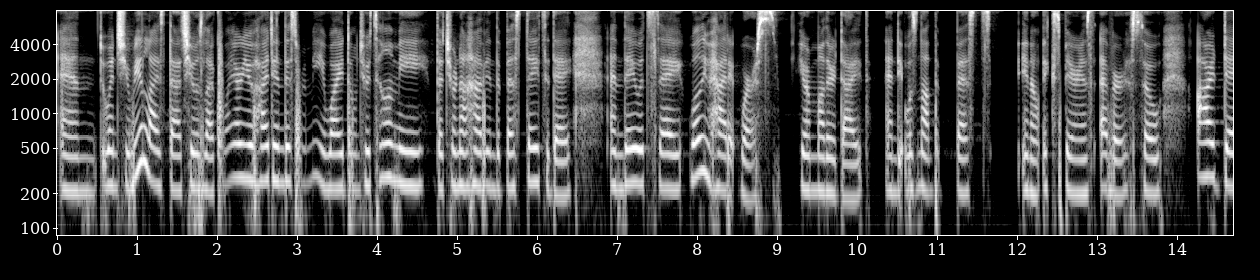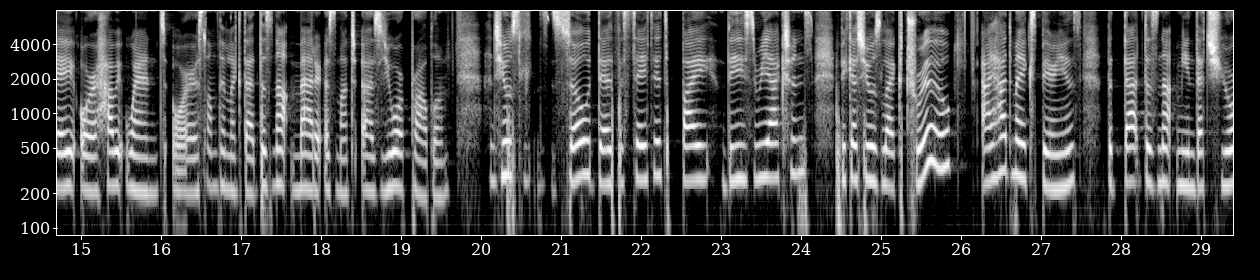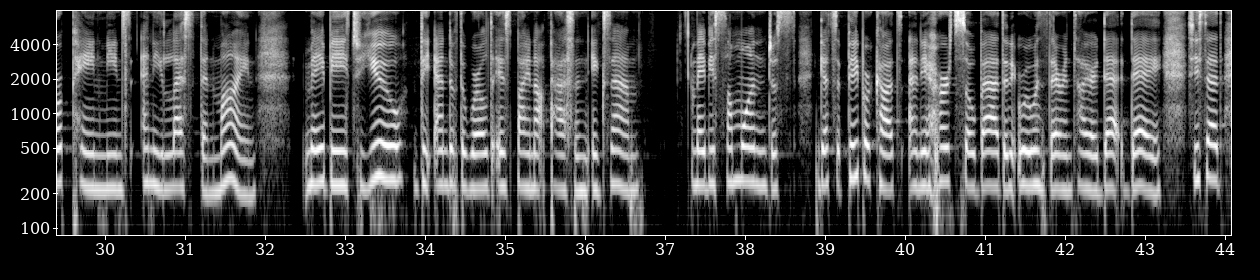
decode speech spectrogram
And when she realized that, she was like, Why are you hiding this from me? Why don't you tell me that you're not having the best day today? And they would say, Well, you had it worse. Your mother died, and it was not the best you know experience ever so our day or how it went or something like that does not matter as much as your problem and she was so devastated by these reactions because she was like true I had my experience, but that does not mean that your pain means any less than mine. Maybe to you, the end of the world is by not passing an exam. Maybe someone just gets a paper cut and it hurts so bad and it ruins their entire day. She said,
